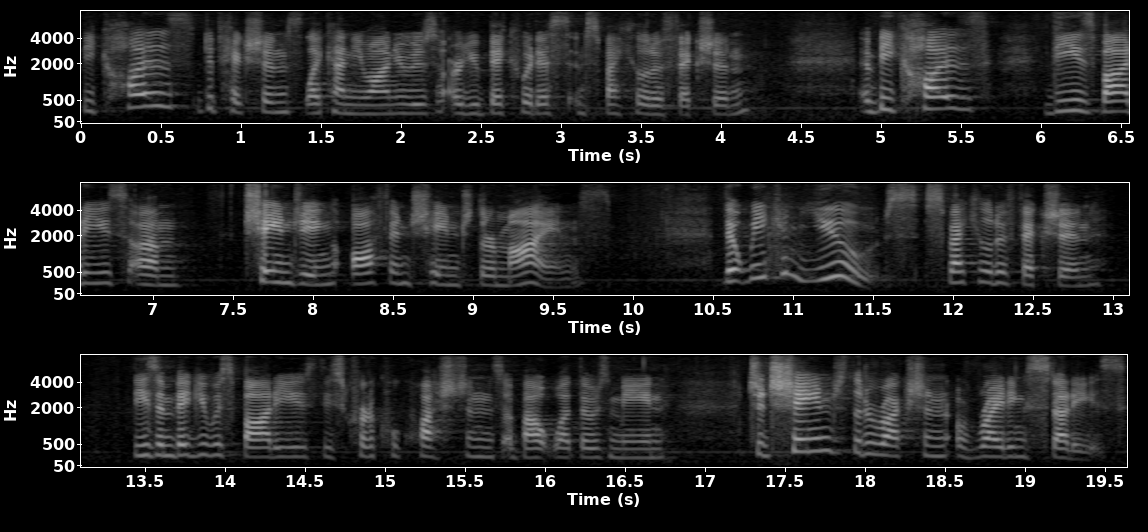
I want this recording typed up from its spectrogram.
because depictions like Anyanwu's are ubiquitous in speculative fiction, and because these bodies um, changing often change their minds, that we can use speculative fiction, these ambiguous bodies, these critical questions about what those mean, to change the direction of writing studies,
